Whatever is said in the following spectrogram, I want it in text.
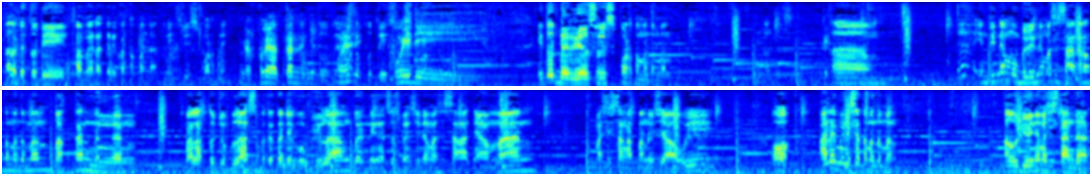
Oh udah tuh di kamera record apa enggak nih Swissport nih. Nggak kelihatan anjir. Tuh, yang putih, Wih di. itu the real Swissport teman-teman. Em, ya intinya mobil ini masih sangat enak teman-teman. Bahkan dengan pelak 17 seperti tadi gue bilang bandingan suspensinya masih sangat nyaman masih sangat manusiawi. Oh ada minusnya teman-teman. Audionya masih standar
